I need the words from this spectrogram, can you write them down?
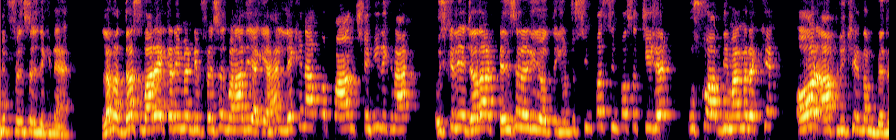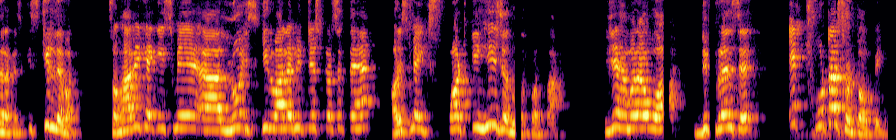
डिफरेंसेस लिखने हैं। लगभग दस बारह करीब में डिफरेंसेस बना दिया गया है, लेकिन आपको पाँच छह ही लिखना है। उसके लिए ज़्यादा टेंशन ज़रूरत नहीं है जो सिंपल सिंपल सा चीज़ है, उसको आप दिमाग में रखें और आप लिखे एकदम बेहतर रखें। स्किल लेवल स्वाभाविक है कि इसमें लो स्किल वाले भी टेस्ट कर सकते हैं, और इसमें एक्सपर्ट की ही ज़रूरत पड़ता है। ये हमारा हुआ डिफरेंस है एक छोटा सा टॉपिक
